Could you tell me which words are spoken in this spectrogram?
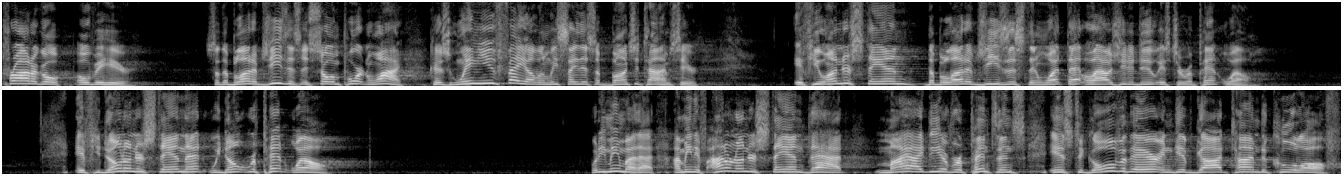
prodigal over here. So the blood of Jesus is so important. Why? Because when you fail, and we say this a bunch of times here, if you understand the blood of Jesus, then what that allows you to do is to repent well. If you don't understand that, we don't repent well. What do you mean by that? I mean, if I don't understand that, my idea of repentance is to go over there and give God time to cool off.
